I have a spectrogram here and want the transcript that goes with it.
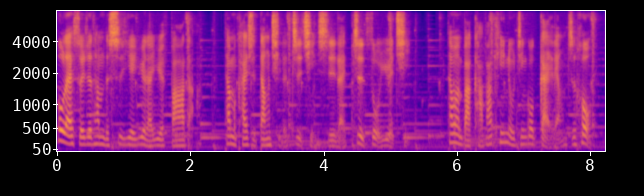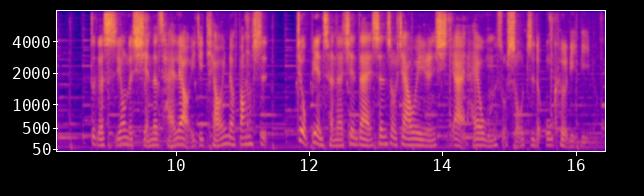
后来随着他们的事业越来越发达，他们开始当起了制琴师来制作乐器。他们把卡法基诺经过改良之后，这个使用的弦的材料以及调音的方式，就变成了现在深受夏威夷人喜爱，还有我们所熟知的乌克丽丽了。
